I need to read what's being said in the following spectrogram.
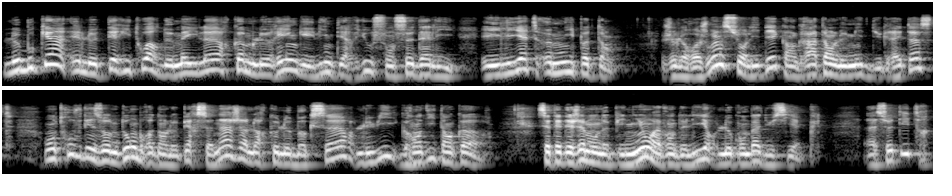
Le bouquin est le territoire de Mailer comme le ring et l'interview sont ceux d'Ali, et il y est omnipotent. Je le rejoins sur l'idée qu'en grattant le mythe du Greatest, on trouve des zones d'ombre dans le personnage alors que le boxeur, lui, grandit encore. C'était déjà mon opinion avant de lire Le combat du siècle. À ce titre,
